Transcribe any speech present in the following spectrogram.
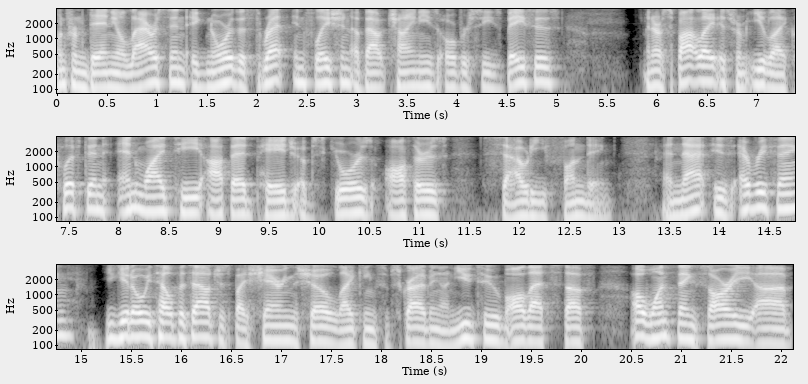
One from Daniel Larison Ignore the threat inflation about Chinese overseas bases. And our spotlight is from Eli Clifton. NYT op ed page obscures authors' Saudi funding. And that is everything. You could always help us out just by sharing the show, liking, subscribing on YouTube, all that stuff. Oh, one thing, sorry. Uh,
